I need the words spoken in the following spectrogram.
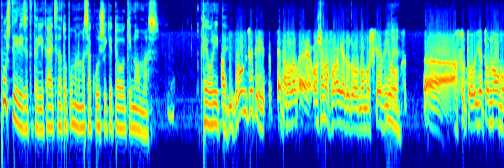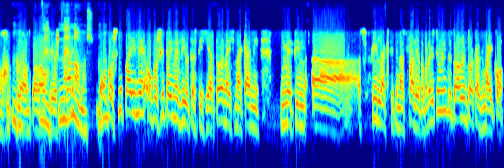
πού στηρίζεται τελικά, έτσι να το πούμε να μας ακούσει και το κοινό μας; Θεωρείτε; Αντιδρούν τι. Ε, όσον αφορά για το, νομοσχέδιο ναι. Ε, αυτό το, για το νόμο πλέον τώρα ναι, ο οποίος ναι, νόμος. Όπως είπα, είναι, όπως είπα είναι δύο τα στοιχεία. Το ένα έχει να κάνει με την α, φύλαξη, την ασφάλεια των πανεπιστήμιων και το άλλο είναι το ακαδημαϊκό.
